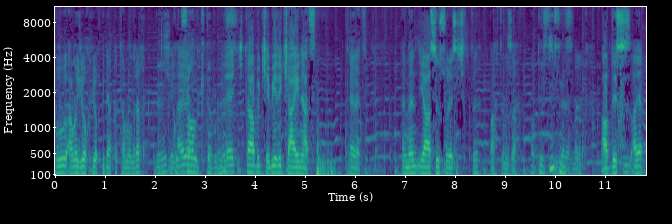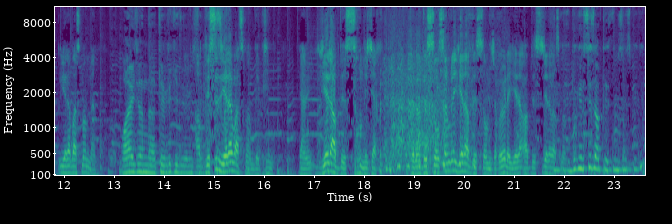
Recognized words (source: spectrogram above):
bu ama yok yok bir dakika tam olarak Ve Şey, kutsal evet. kitabımız. ve kitabı kebiri kainat evet hemen Yasin suresi çıktı bahtınıza Abdestli misiniz? Abdestsiz ayak yere basmam ben Vay canına tebrik ediyorum sizi. abdestsiz yere basmam dediğim Yani yer abdestsiz olmayacak. ben abdestsiz olsam bile yer abdestsiz olmayacak. Öyle yere abdestsiz yere basmam. Bugün siz abdestli misiniz peki?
